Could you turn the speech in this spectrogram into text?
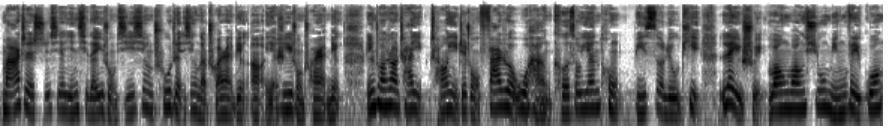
麻疹实邪引起的一种急性出疹性的传染病啊，也是一种传染病。临床上常以常以这种发热、恶寒、咳嗽、咽痛、鼻塞、流涕、泪水汪汪、休明、畏光。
